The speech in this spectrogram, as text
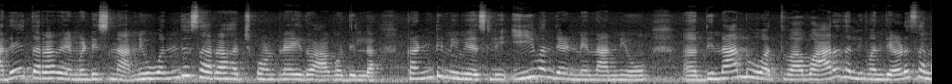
ಅದೇ ಥರ ರೆಮಿಡೀಸ್ನ ನೀವು ಒಂದು ಸಲ ಹಚ್ಕೊಂಡ್ರೆ ಇದು ಆಗೋದಿಲ್ಲ. ಕಂಟಿನ್ಯೂಯಸ್ಲಿ ಈ ಒಂದು ಎಣ್ಣೆನ ನೀವು ದಿನಾಲೂ ಅಥವಾ ವಾರದಲ್ಲಿ ಒಂದೆರಡು ಸಲ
